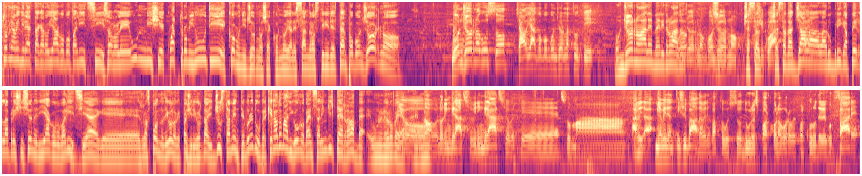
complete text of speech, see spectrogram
Torniamo in diretta caro Jacopo Palizzi, sono le 11 e 4 minuti e come ogni giorno c'è con noi Alessandro Ostini del Tempo, buongiorno. Buongiorno Augusto, ciao Jacopo, buongiorno a tutti. Buongiorno Ale, ben ritrovato. Buongiorno, buongiorno. C'è, sta, c'è stata già la, la, rubrica per la precisione di Jacopo Palizzi, eh, che sulla sponda di quello che poi ci ricordavi giustamente pure tu, perché in automatico uno pensa all'Inghilterra, vabbè, Unione Europea. Io eh, no. lo ringrazio, vi ringrazio perché insomma ave, mi avete anticipato, avete fatto questo duro e sporco lavoro che qualcuno deve pur fare.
